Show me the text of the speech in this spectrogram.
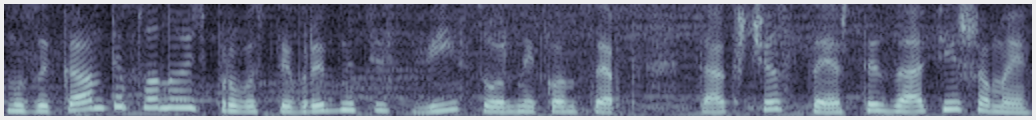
Музиканти планують провести в Рибниці свій сольний концерт. Так що стежте за афішами.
